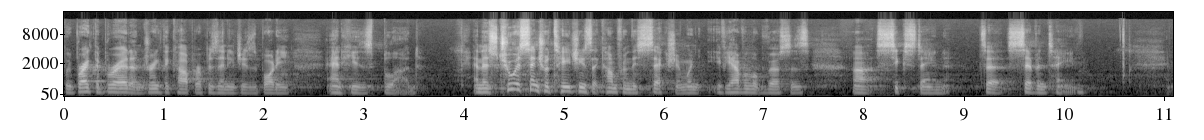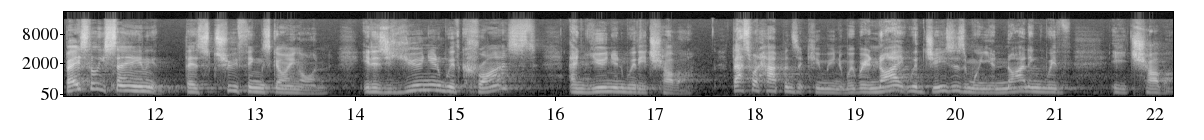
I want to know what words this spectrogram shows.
we break the bread and drink the cup representing Jesus' body and His blood. And there's two essential teachings that come from this section. When if you have a look, verses uh, 16 to 17 basically saying there's two things going on it is union with Christ and union with each other. That's what happens at communion. We unite with Jesus and we're uniting with each other.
